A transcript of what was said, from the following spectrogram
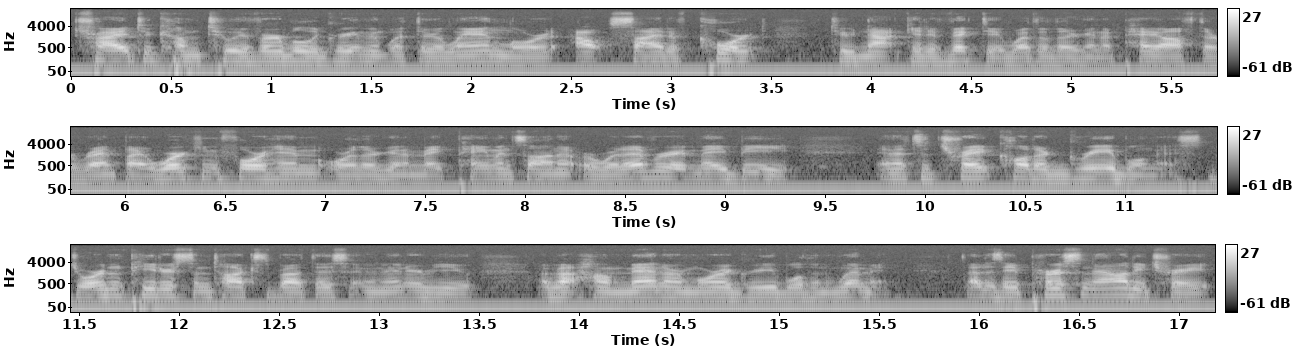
try to come to a verbal agreement with their landlord outside of court to not get evicted, whether they're going to pay off their rent by working for him or they're going to make payments on it or whatever it may be. And that's a trait called agreeableness. Jordan Peterson talks about this in an interview about how men are more agreeable than women. That is a personality trait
